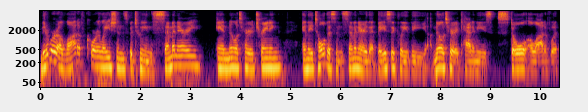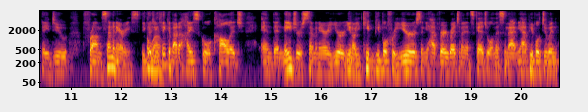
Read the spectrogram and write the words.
There were a lot of correlations between seminary and military training. And they told us in seminary that basically the military academies stole a lot of what they do from seminaries. Oh, because oh, wow. you think about it, high school, college, and then major seminary you're you know you keep people for years and you have very regimented schedule and this and that and you have people doing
